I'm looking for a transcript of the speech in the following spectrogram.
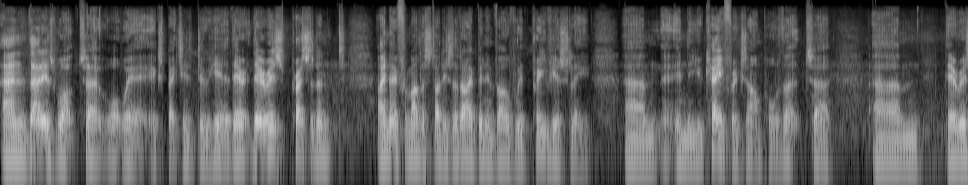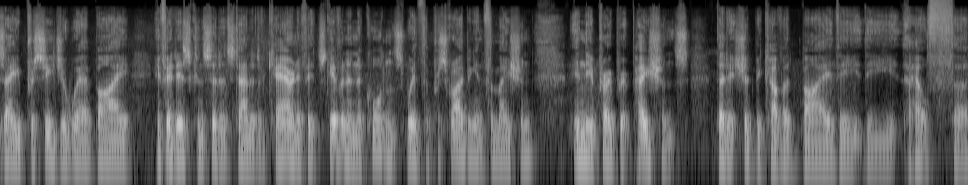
And that is what uh, what we're expecting to do here. There there is precedent I know from other studies that I've been involved with previously um, in the UK, for example, that uh, um, there is a procedure whereby if it is considered standard of care and if it's given in accordance with the prescribing information in the appropriate patients, that it should be covered by the the, the health uh,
